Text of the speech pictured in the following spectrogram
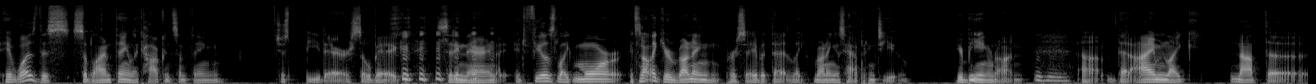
it was this sublime thing like how can something just be there so big sitting there and it feels like more it's not like you're running per se but that like running is happening to you you're being run. Um, that i'm like not the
